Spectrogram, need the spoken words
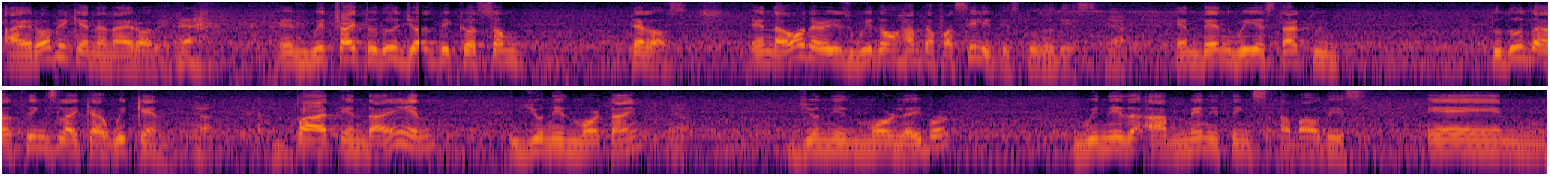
aerobic and anaerobic. yeah, And we try to do just because some tell us. And the other is we don't have the facilities to do this. Yeah, and then we start to to do the things like a weekend. yeah, but in the end you need more time. Yeah, you need more labor. We need uh, many things about this. And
